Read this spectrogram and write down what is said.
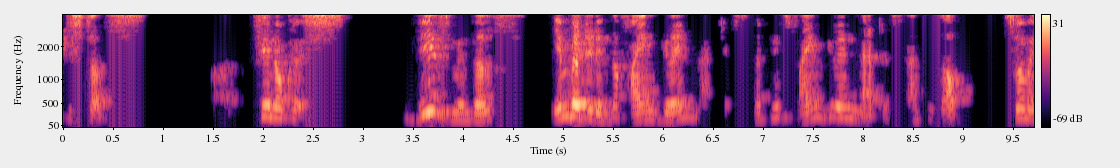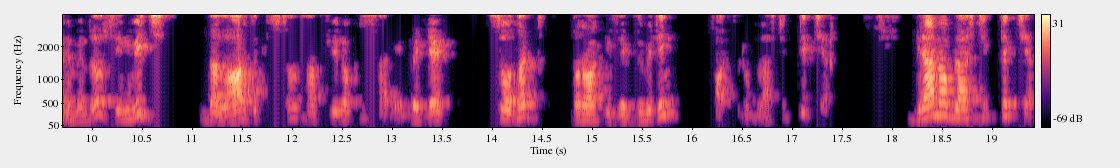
crystals, phenocrysts. These minerals embedded in the fine grained matrix. That means fine grained matrix consists of so many minerals in which the large crystals or phenocrysts are embedded so that the rock is exhibiting porphyroblastic texture. Granoblastic texture.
